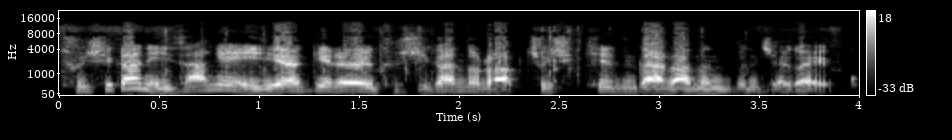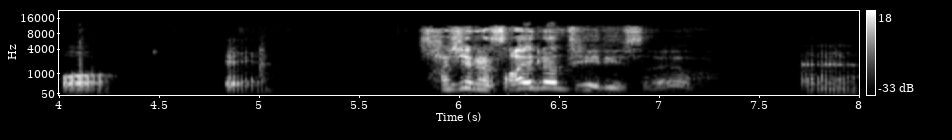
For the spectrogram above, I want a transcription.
2시간 이상의 이야기를 2시간으로 압축시킨다라는 문제가 있고 사실은 사일런트 힐이 있어요. 예. 근데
